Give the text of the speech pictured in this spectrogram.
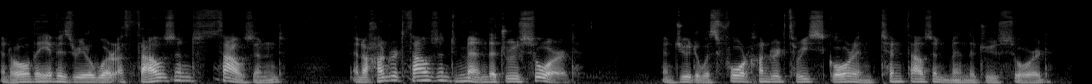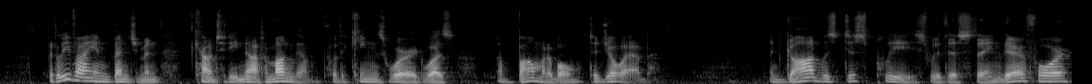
And all they of Israel were a thousand thousand, and a hundred thousand men that drew sword and Judah was four hundred threescore and ten thousand men that drew sword. But Levi and Benjamin counted he not among them, for the king's word was abominable to Joab. And God was displeased with this thing, therefore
